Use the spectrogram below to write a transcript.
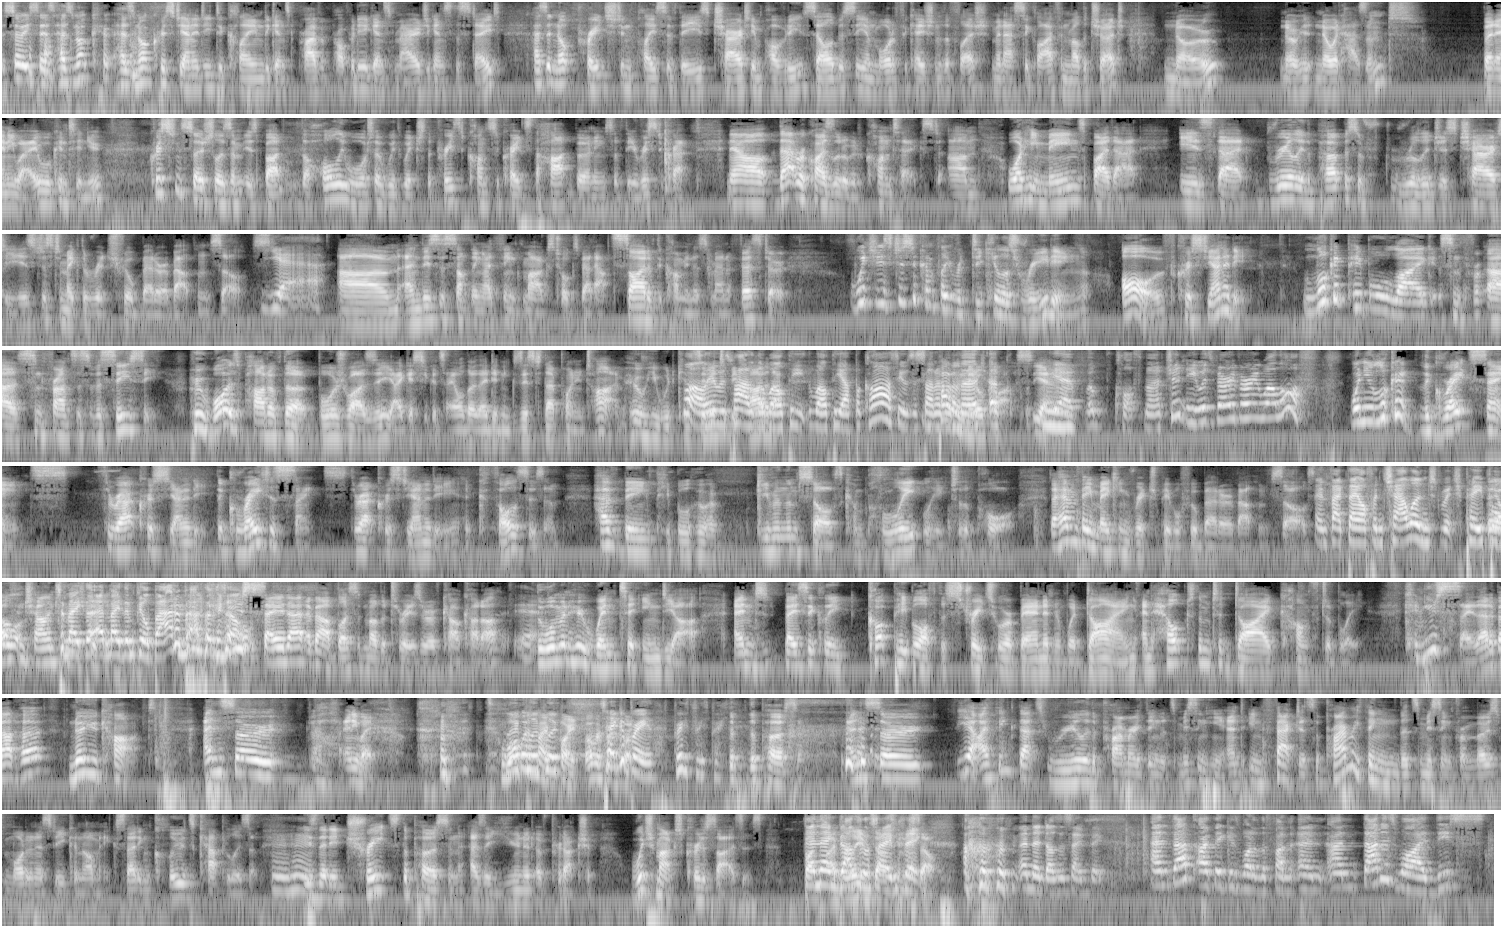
So he says, has not has not Christianity declaimed against private property, against marriage, against the state? Has it not preached in place of these charity and poverty, celibacy and mortification of the flesh, monastic life and mother church? No, no, no, it hasn't. But anyway, we'll continue. Christian socialism is but the holy water with which the priest consecrates the heart burnings of the aristocrat. Now, that requires a little bit of context. Um, what he means by that is that really the purpose of religious charity is just to make the rich feel better about themselves. yeah. Um, and this is something I think Marx talks about outside of the Communist Manifesto, which is just a complete ridiculous reading of Christianity. Look at people like St. Fr- uh, St. Francis of Assisi, who was part of the bourgeoisie, I guess you could say, although they didn't exist at that point in time, who he would consider Well, he was be part of the that. wealthy, the wealthy upper class. He was the son Part of a the middle merchant. class, yeah. yeah, a cloth merchant. He was very, very well off. when you look at the great saints throughout Christianity, the greatest saints throughout Christianity and Catholicism have been people who have given themselves completely to the poor. They haven't been making rich people feel better about themselves. In fact, they often challenged rich people They often challenged to make them, and made them feel bad about themselves. Can you say that about Blessed Mother Teresa of Calcutta? Yeah. The woman who went to India and basically got people off the streets who were abandoned and were dying and helped them to die comfortably. Can you say that about her? No, you can't. And so, anyway, what was my point? What was Take a point? breathe, breathe, breathe, breathe. the, the person. And so, yeah, I think that's really the primary thing that's missing here. And in fact, it's the primary thing that's missing from most modernist economics, that includes capitalism, Mm-hmm. is that it treats the person as a unit of production, which Marx criticizes. But and then I does the same thing. and then does the same thing. And that I think is one of the fun and and that is why this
